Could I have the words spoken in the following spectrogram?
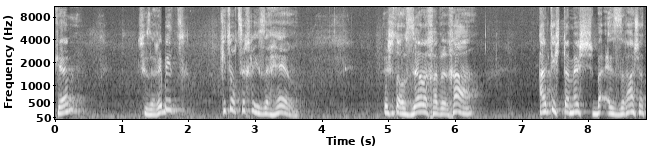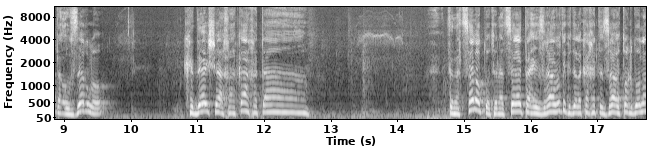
כן? שזה ריבית. קיצור צריך להיזהר. זה שאתה עוזר לחברך, אל תשתמש בעזרה שאתה עוזר לו כדי שאחר כך אתה תנצל אותו, תנצל את העזרה הזאת כדי לקחת עזרה יותר גדולה,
